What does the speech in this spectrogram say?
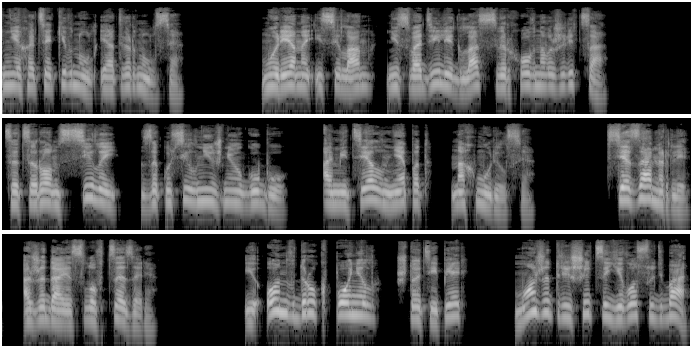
нехотя кивнул и отвернулся. Мурена и Силан не сводили глаз с верховного жреца. Цицерон с силой закусил нижнюю губу, а метел непод нахмурился. Все замерли, ожидая слов Цезаря. И он вдруг понял, что теперь может решиться его судьба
